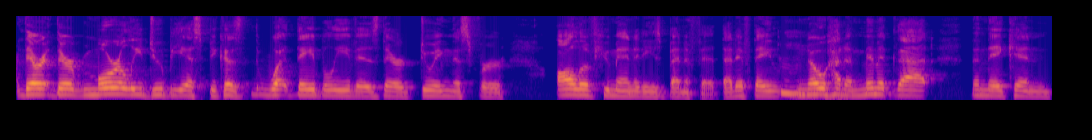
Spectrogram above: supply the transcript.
they're they're morally dubious because what they believe is they're doing this for all of humanity's benefit that if they mm-hmm. know how to mimic that then they can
